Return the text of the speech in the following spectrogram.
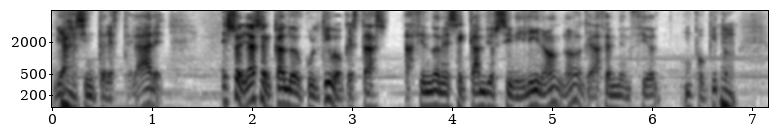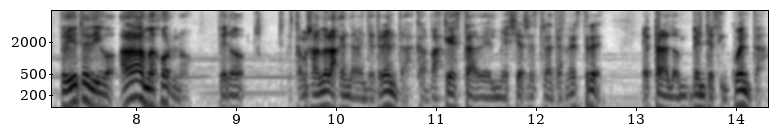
viajes mm. interestelares. Eso ya es el caldo de cultivo que estás haciendo en ese cambio civilino, ¿no? Que hacen mención un poquito. Mm. Pero yo te digo, ahora a lo mejor no, pero estamos hablando de la Agenda 2030. Capaz que esta del Mesías extraterrestre es para el 2050.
